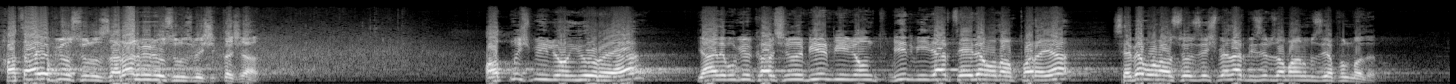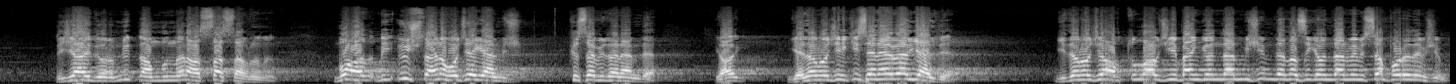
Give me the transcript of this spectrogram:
Hata yapıyorsunuz. Zarar veriyorsunuz Beşiktaş'a. 60 milyon euroya yani bugün karşılığı 1 milyon 1 milyar TL olan paraya sebep olan sözleşmeler bizim zamanımızda yapılmadı. Rica ediyorum lütfen bunlara hassas davranın. Bu bir üç tane hoca gelmiş kısa bir dönemde. Ya gelen hoca iki sene evvel geldi. Giden hoca Abdullah Avcı'yı ben göndermişim de nasıl göndermemişsem para demişim.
